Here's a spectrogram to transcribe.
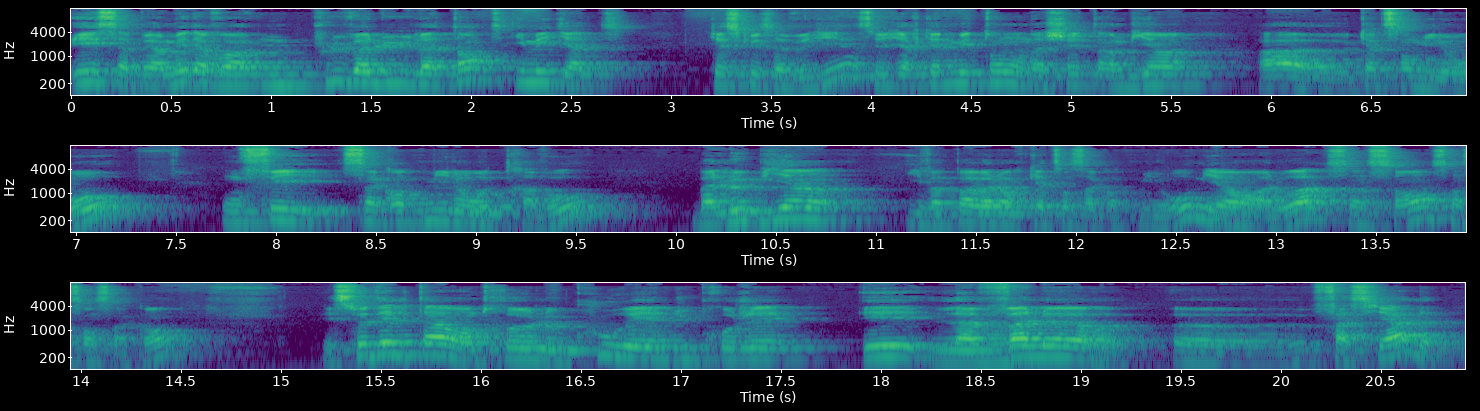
et ça permet d'avoir une plus-value latente immédiate. Qu'est-ce que ça veut dire? Ça veut dire qu'admettons, on achète un bien à 400 euh, 000 euros, on fait 50 000 euros de travaux, bah, le bien, il va pas valoir 450 000 euros, mais il va en valoir 500, 550. Et ce delta entre le coût réel du projet et la valeur euh, faciale,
